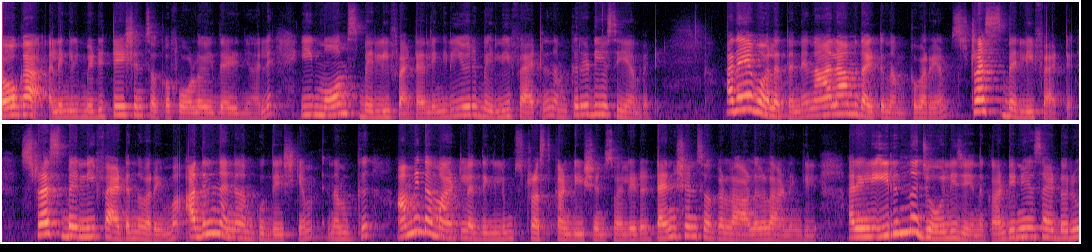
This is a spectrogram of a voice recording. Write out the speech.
യോഗ അല്ലെങ്കിൽ മെഡിറ്റേഷൻസ് ഒക്കെ ഫോളോ ചെയ്ത് കഴിഞ്ഞാൽ ഈ മോംസ് ബെല്ലി ഫാറ്റ് അല്ലെങ്കിൽ ഈ ഒരു ബെല്ലി ഫാറ്റ് നമുക്ക് റെഡ്യൂസ് ചെയ്യാൻ പറ്റും. അതേപോലെ തന്നെ നാലാമതായിട്ട് നമുക്ക് പറയാം stress belly fat stress belly fat എന്ന് പറയുമ്പോൾ അതിൽ തന്നെ നമുക്ക് ഉദ്ദേശിക്കാം നമുക്ക് അമിതമായിട്ടുള്ള എന്തെങ്കിലും സ്ട്രെസ് കണ്ടീഷൻസോ അല്ലെങ്കിൽ ടെൻഷൻസോ ഒക്കെ ഉള്ള ആളുകളാണെങ്കിൽ അല്ലെങ്കിൽ ഇരുന്ന് ജോലി ചെയ്യുന്ന കണ്ടിന്യൂസ് ആയിട്ട് ഒരു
